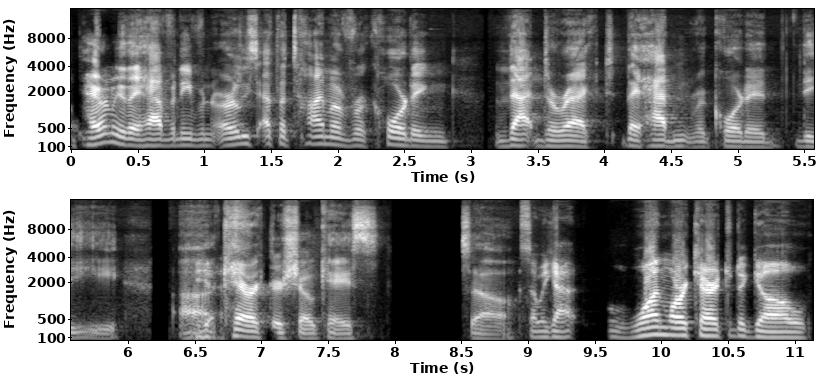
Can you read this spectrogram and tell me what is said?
Apparently, they haven't even, or at least at the time of recording that direct, they hadn't recorded the uh, Yes. character showcase. So So we got one more character to go.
